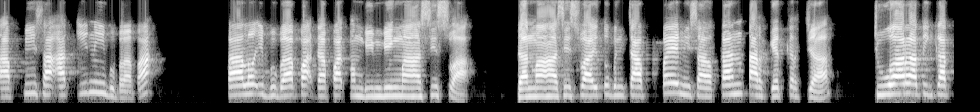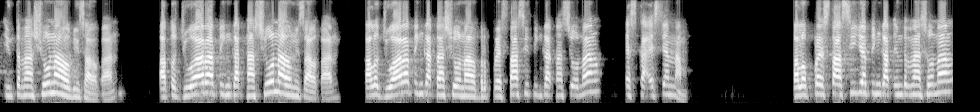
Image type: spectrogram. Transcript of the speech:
Tapi saat ini Ibu Bapak, kalau Ibu Bapak dapat membimbing mahasiswa dan mahasiswa itu mencapai misalkan target kerja juara tingkat internasional misalkan atau juara tingkat nasional misalkan, kalau juara tingkat nasional berprestasi tingkat nasional SKS-nya 6. Kalau prestasinya tingkat internasional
